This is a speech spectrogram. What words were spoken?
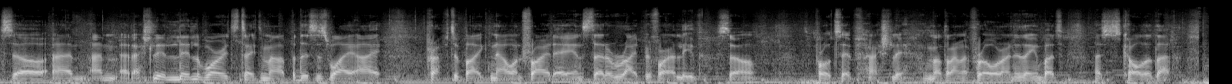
So um, I'm actually a little worried to take them out but this is why I prepped the bike now on Friday instead of right before I leave. So pro tip actually not that I'm a pro or anything but let's just call it that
